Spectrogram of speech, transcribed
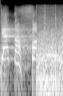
Get the fuck!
